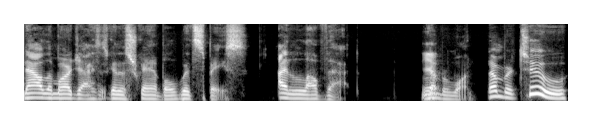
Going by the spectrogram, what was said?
now Lamar Jackson is going to scramble with space. I love that. Yep. Number one. Number two,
